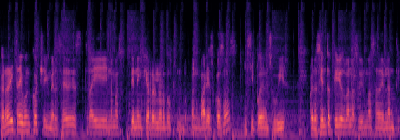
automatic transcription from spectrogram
Ferrari trae buen coche y Mercedes trae, nada más tienen que arreglar dos, bueno, varias cosas y sí pueden subir. Pero siento que ellos van a subir más adelante.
